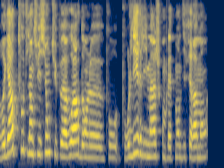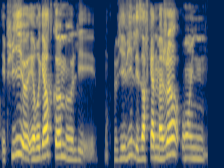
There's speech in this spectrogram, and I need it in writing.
regarde toute l'intuition que tu peux avoir dans le, pour, pour lire l'image complètement différemment. Et puis, euh, et regarde comme euh, les, le Vieilleville, les arcades majeures ont une,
